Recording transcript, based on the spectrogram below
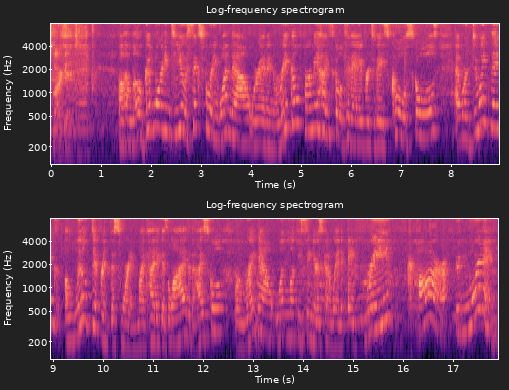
Market. Well, hello. Good morning to you. 641 now. We're at Enrico Fermi High School today for today's Cool Schools. And we're doing things a little different this morning. Mike Hydeck is live at the high school where right now one lucky senior is going to win a free car. Good morning.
